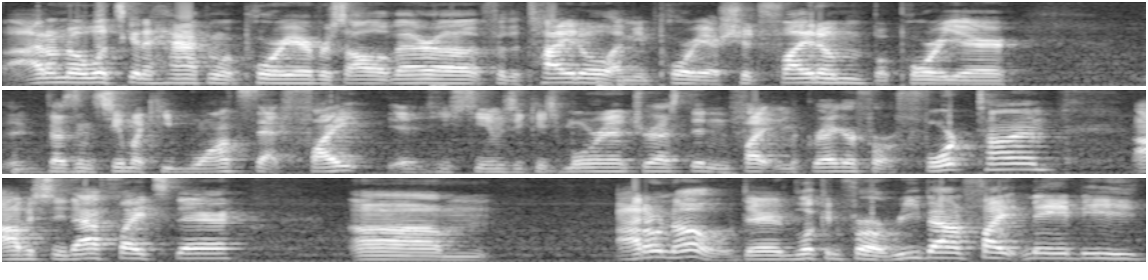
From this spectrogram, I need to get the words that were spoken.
I don't know what's going to happen with Poirier versus Oliveira for the title. I mean, Poirier should fight him, but Poirier it doesn't seem like he wants that fight. he seems like he's more interested in fighting McGregor for a fourth time. Obviously, that fight's there. Um, I don't know. They're looking for a rebound fight, maybe.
